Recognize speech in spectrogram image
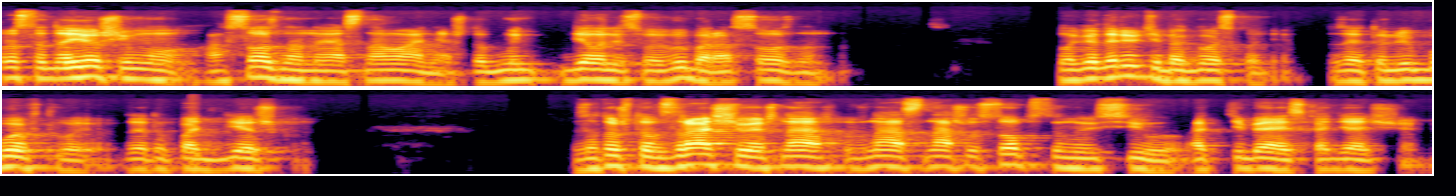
Просто даешь ему осознанные основания, чтобы мы делали свой выбор осознанно. Благодарю Тебя, Господи, за эту любовь Твою, за эту поддержку, за то, что взращиваешь в нас нашу собственную силу, от Тебя исходящую,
